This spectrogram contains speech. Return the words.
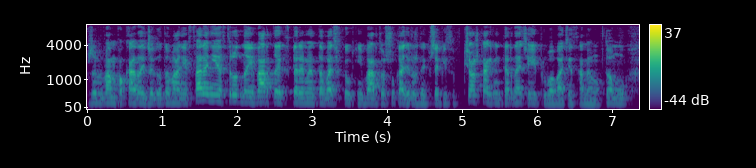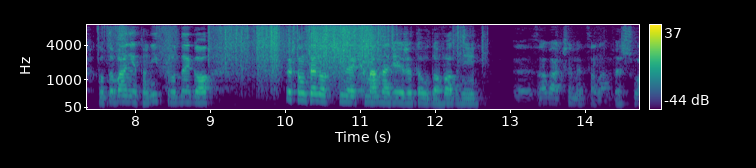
żeby Wam pokazać, że gotowanie wcale nie jest trudne i warto eksperymentować w kuchni, warto szukać różnych przepisów w książkach, w internecie i próbować je samemu w domu. Gotowanie to nic trudnego. Zresztą ten odcinek mam nadzieję, że to udowodni. E, Zobaczymy co nam wyszło.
